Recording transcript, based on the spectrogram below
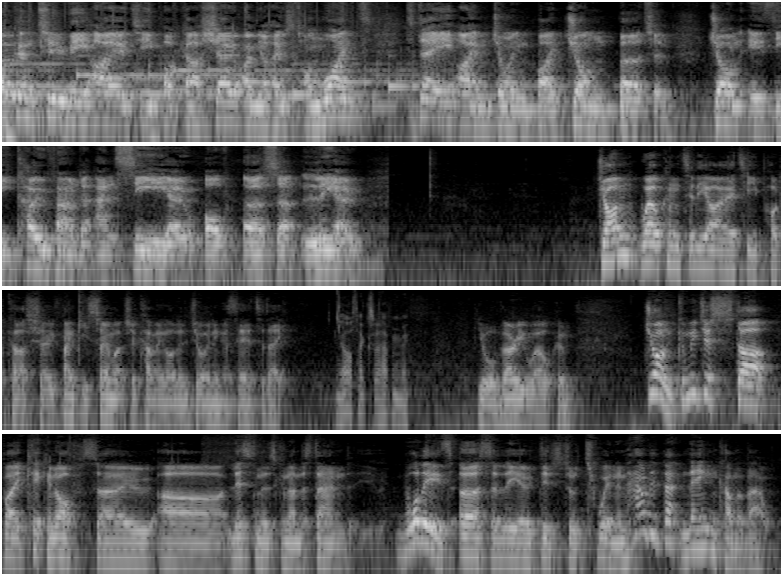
welcome to the IoT podcast show. I'm your host, Tom White. Today I am joined by John Burton. John is the co founder and CEO of Ursa Leo. John, welcome to the IoT podcast show. Thank you so much for coming on and joining us here today. Oh, thanks for having me. You're very welcome. John, can we just start by kicking off so our listeners can understand what is Ursa Leo Digital Twin and how did that name come about?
